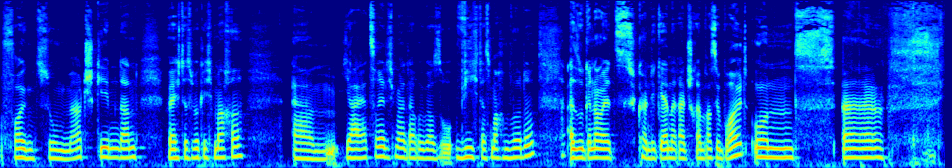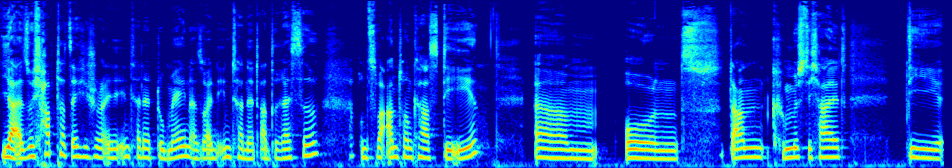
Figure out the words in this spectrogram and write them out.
Folgen zum Merch geben, dann, wenn ich das wirklich mache. Ähm, ja, jetzt rede ich mal darüber, so wie ich das machen würde. Also genau, jetzt könnt ihr gerne reinschreiben, was ihr wollt. Und äh, ja, also ich habe tatsächlich schon eine Internetdomain, also eine Internetadresse, und zwar antoncast.de. Ähm, und dann müsste ich halt die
